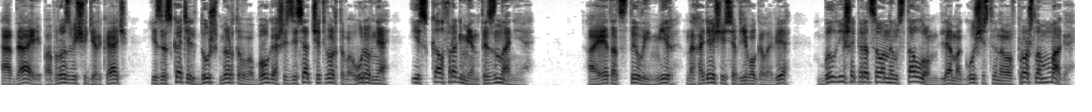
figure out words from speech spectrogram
Адай, по прозвищу Деркач, изыскатель душ мертвого бога 64 уровня, искал фрагменты знания. А этот стылый мир, находящийся в его голове, был лишь операционным столом для могущественного в прошлом мага,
